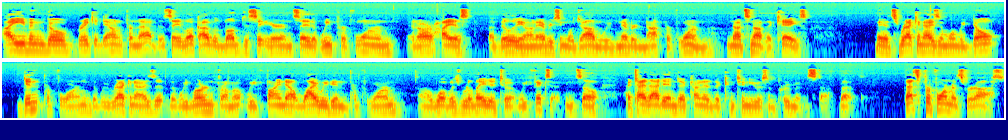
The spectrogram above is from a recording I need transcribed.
I even go break it down from that to say, look, I would love to sit here and say that we perform at our highest ability on every single job, and we've never not performed. That's not the case. It's recognizing when we don't didn't perform, that we recognize it, that we learn from it, we find out why we didn't perform, uh, what was related to it, and we fix it. And so I tie that into kind of the continuous improvement stuff. But that's performance for us.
